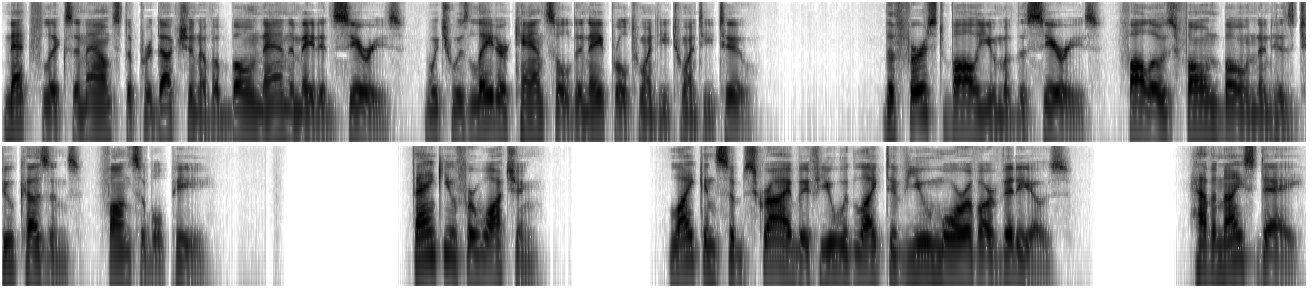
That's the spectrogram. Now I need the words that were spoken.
Netflix announced the production of a Bone animated series, which was later cancelled in April 2022. The first volume of the series follows Fone Bone and his two cousins, Phoncible P. Thank you for watching. Like and subscribe if you would like to view more of our videos. Have a nice day.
